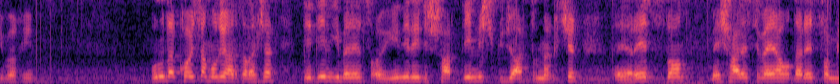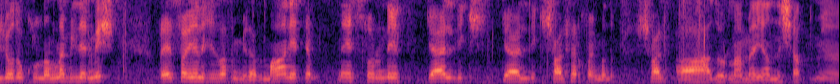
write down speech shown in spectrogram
Bir bakayım. Bunu da koysam oluyor arkadaşlar. Dediğim gibi redstone yenileyici şart değilmiş gücü arttırmak için. E, redstone meşalesi veya da redstone bloğu da kullanılabilirmiş. Redstone yenileyici zaten biraz maliyetli. Neyse sorun değil. Geldik geldik. Şalter koymadık. Şalt Aa dur lan ben yanlış yaptım ya.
